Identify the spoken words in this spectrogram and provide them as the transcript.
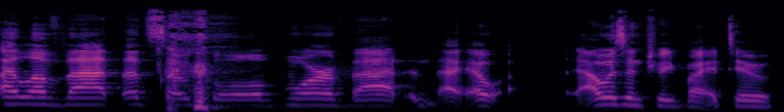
I love that. That's so cool. More of that. And I, I I was intrigued by it too.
